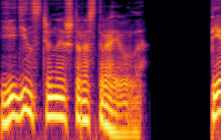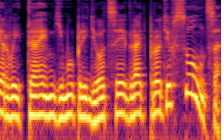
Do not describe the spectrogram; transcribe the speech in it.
Единственное, что расстраивало, Первый тайм ему придется играть против солнца,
